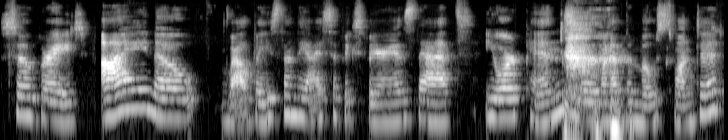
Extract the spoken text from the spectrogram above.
So great. I know well, based on the ISEF experience, that your pins were one of the most wanted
